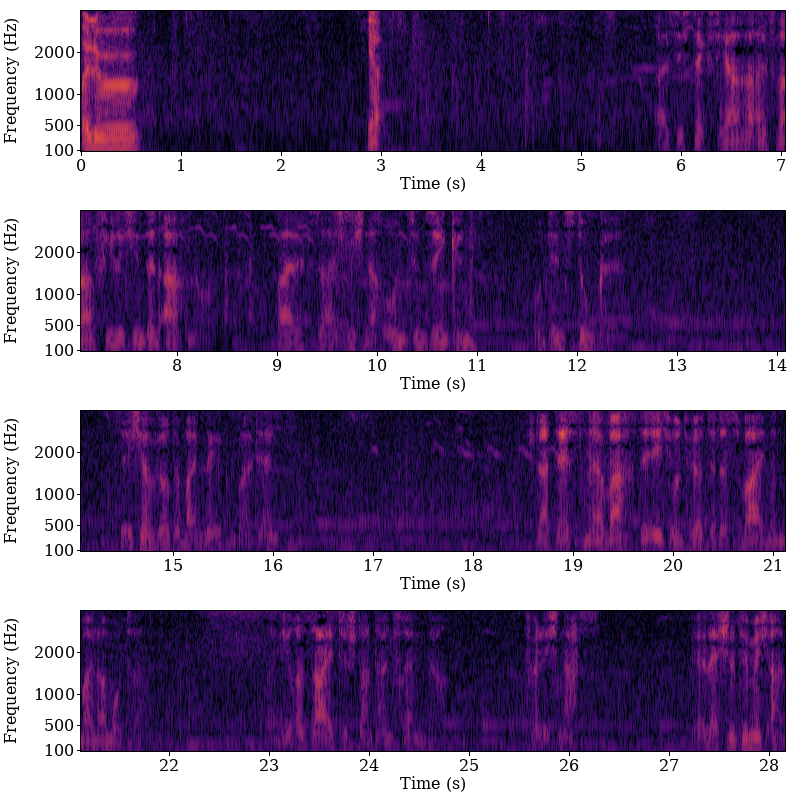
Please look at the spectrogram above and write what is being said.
Hallo. Als ich sechs Jahre alt war, fiel ich in den Arno. Bald sah ich mich nach unten sinken und ins Dunkel. Sicher würde mein Leben bald enden. Stattdessen erwachte ich und hörte das Weinen meiner Mutter. An ihrer Seite stand ein Fremder, völlig nass. Er lächelte mich an.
